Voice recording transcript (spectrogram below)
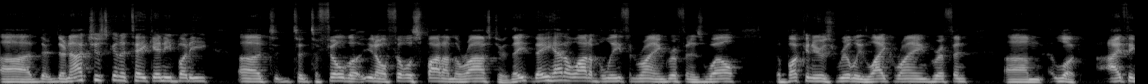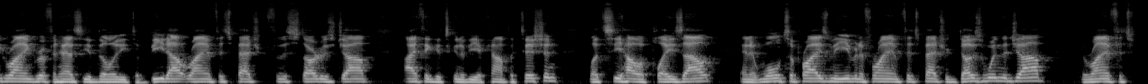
Uh, they're, they're, not just going to take anybody uh, to, to, to, fill the you know fill a spot on the roster. They they had a lot of belief in Ryan Griffin as well. The Buccaneers really like Ryan Griffin. Um, look, I think Ryan Griffin has the ability to beat out Ryan Fitzpatrick for the starter's job. I think it's going to be a competition. Let's see how it plays out. And it won't surprise me even if Ryan Fitzpatrick does win the job. The Ryan Fitz,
